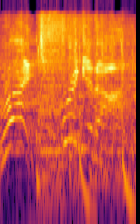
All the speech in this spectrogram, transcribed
Right, bring it on!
